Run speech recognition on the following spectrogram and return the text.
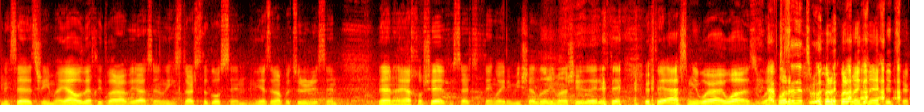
And he says, suddenly he starts to go sin, he has an opportunity to sin. Then Hayachoshev, he starts to think, wait, if they, if they ask me where I was, what, I what, the truth. What, what am I going to answer?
